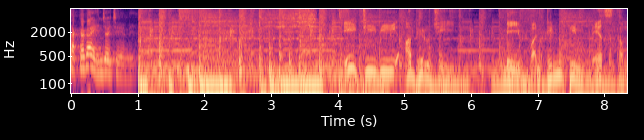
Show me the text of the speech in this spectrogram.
చక్కగా ఎంజాయ్ చేయండి. ఈటీవీ అభిరుచి మీ వంటింటి నేస్తం.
